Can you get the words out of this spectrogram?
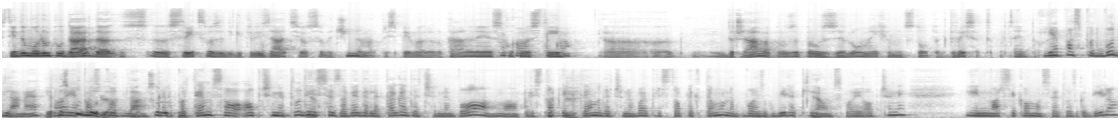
S tem, da moram povdariti, da sredstva za digitalizacijo so večinoma prispevale lokalne tako, skupnosti, tako. Država pravzaprav zelo mehen odstotek, 20%. Je pa spodbudla, ne? Je to pa spodbudla. Pa spodbudla potem so občine tudi ja. se zavedele tega, da če ne bomo pristopili k temu, da če ne bojo pristopili k temu, ne bojo izgubili kino ja. v svoji občini in marsikomu se je to zgodilo.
